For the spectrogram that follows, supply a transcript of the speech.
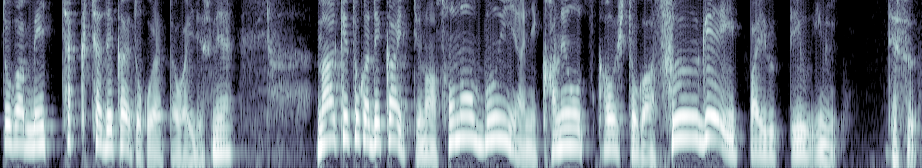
トがめちゃくちゃでかいところやった方がいいですね。マーケットがでかいっていうのは、その分野に金を使う人がすげえいっぱいいるっていう意味です。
